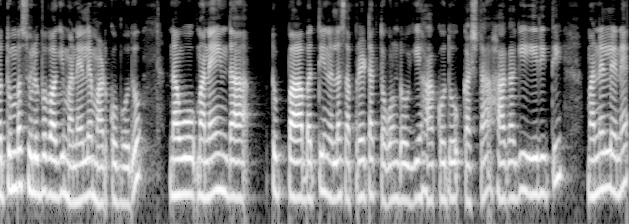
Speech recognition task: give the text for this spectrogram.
ಅದು ತುಂಬ ಸುಲಭವಾಗಿ ಮನೆಯಲ್ಲೇ ಮಾಡ್ಕೋಬೋದು. ನಾವು ಮನೆಯಿಂದ ತುಪ್ಪ, ಬತ್ತಿನೆಲ್ಲ ಸಪ್ರೇಟಾಗಿ ತೊಗೊಂಡೋಗಿ ಹಾಕೋದು ಕಷ್ಟ. ಹಾಗಾಗಿ ಈ ರೀತಿ ಮನೆಯಲ್ಲೇ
